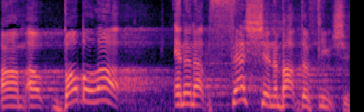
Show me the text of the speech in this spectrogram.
um, uh, bubble up in an obsession about the future.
